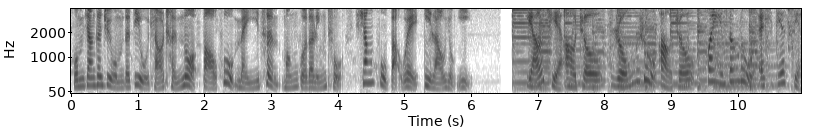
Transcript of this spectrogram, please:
我们将根据我们的第五条承诺，保护每一寸盟国的领土，相互保卫，一劳永逸。了解澳洲，融入澳洲，欢迎登录 sbs 点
